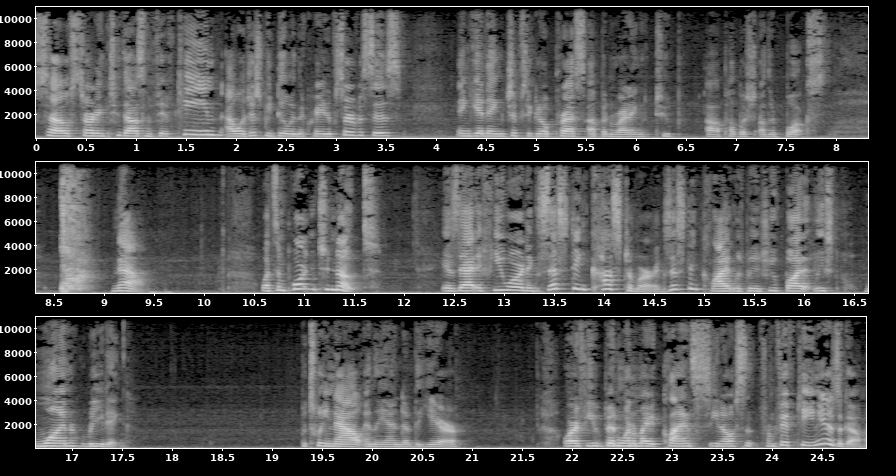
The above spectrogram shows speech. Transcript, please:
So, starting 2015, I will just be doing the creative services and getting Gypsy Girl Press up and running to uh, publish other books. now, what's important to note is that if you are an existing customer, existing client, which means you've bought at least one reading between now and the end of the year, or if you've been one of my clients, you know, from 15 years ago,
